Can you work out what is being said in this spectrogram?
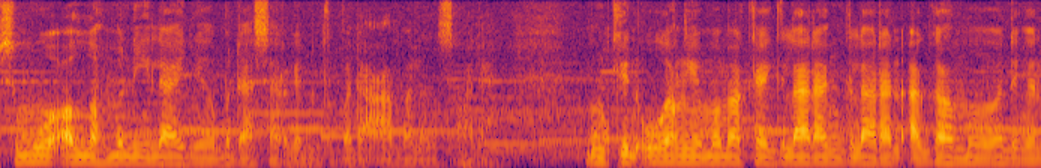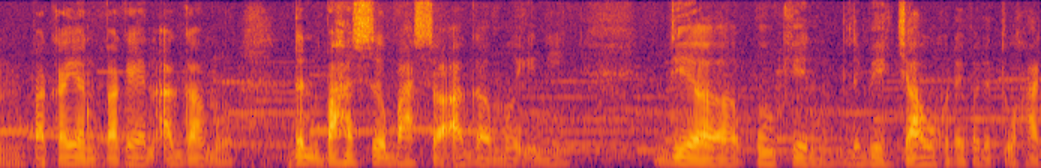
Semua Allah menilainya berdasarkan kepada amalan saleh mungkin orang yang memakai gelaran-gelaran agama dengan pakaian-pakaian agama dan bahasa-bahasa agama ini dia mungkin lebih jauh daripada Tuhan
